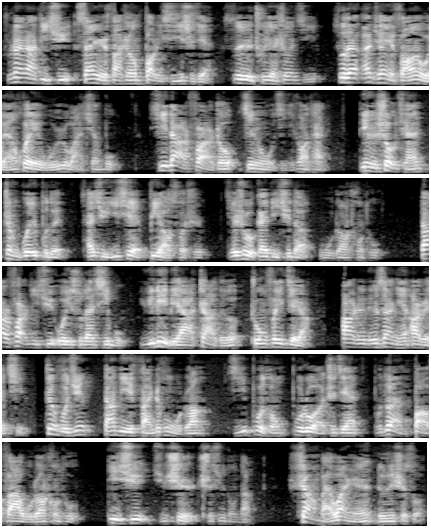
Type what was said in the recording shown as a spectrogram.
朱乃纳地区三日发生暴力袭击事件，四日出现升级。苏丹安全与防卫委员会五日晚宣布，西达尔富尔州进入紧急状态，并授权正规部队采取一切必要措施，结束该地区的武装冲突。达尔富尔地区位于苏丹西部，与利比亚乍得、中非接壤。二零零三年二月起，政府军、当地反政府武装及不同部落之间不断爆发武装冲突，地区局势持续动荡，上百万人流离失所。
